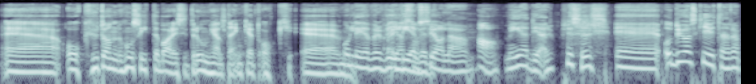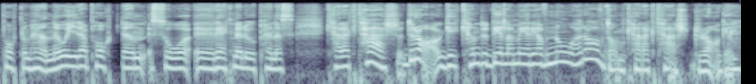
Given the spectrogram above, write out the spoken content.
eh, och, utan hon sitter bara i sitt rum helt enkelt. Och, eh, och lever via lever, sociala ja, medier. Precis. Eh, och du har skrivit en rapport om henne och i rapporten så eh, räknar du upp hennes karaktärsdrag. Kan du dela med dig av några av de karaktärsdragen?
